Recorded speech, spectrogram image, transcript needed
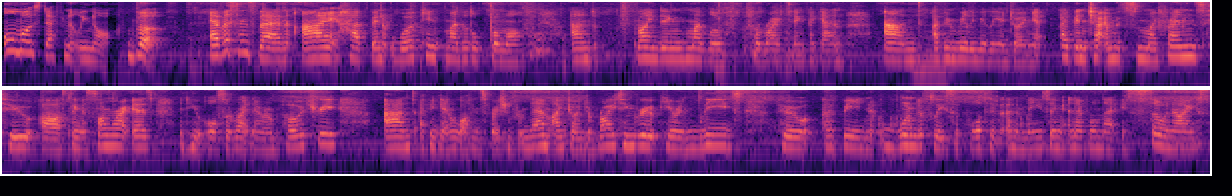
Almost definitely not. But ever since then, I have been working my little bum off and finding my love for writing again and I've been really really enjoying it. I've been chatting with some of my friends who are singer-songwriters and who also write their own poetry and I've been getting a lot of inspiration from them. I joined a writing group here in Leeds who have been wonderfully supportive and amazing and everyone there is so nice.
